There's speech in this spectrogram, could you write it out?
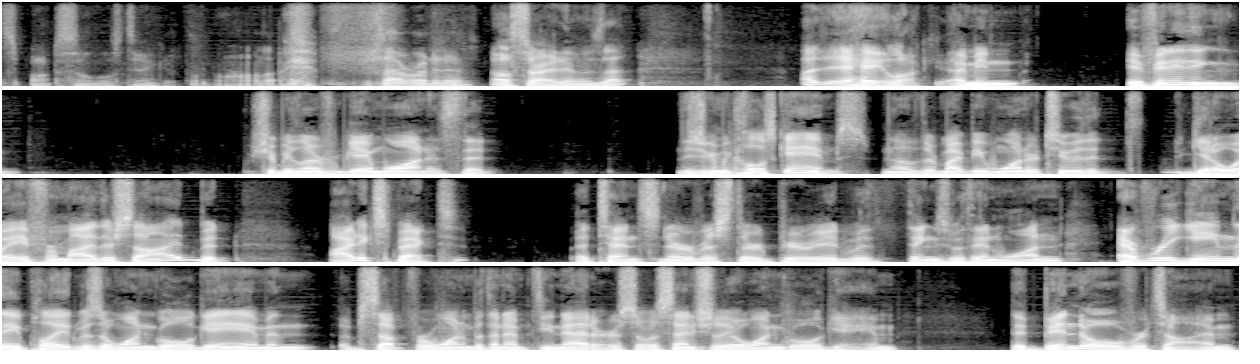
Spot to sell those tickets. Is that what it is? Oh, sorry, was that? Uh, hey, look, I mean, if anything should be learned from game one, it's that these are going to be close games. Now, there might be one or two that get away from either side, but I'd expect a tense, nervous third period with things within one. Every game they played was a one goal game, and except for one with an empty netter, so essentially a one goal game. They've been to overtime.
